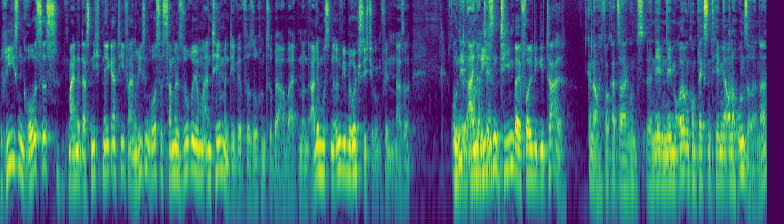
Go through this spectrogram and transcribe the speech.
riesengroßes, ich meine das nicht negativ, ein riesengroßes Sammelsurium an Themen, die wir versuchen zu bearbeiten. Und alle mussten irgendwie Berücksichtigung finden. Also und, und ein Riesenteam bei Voll Digital. Genau, ich wollte gerade sagen, und äh, neben, neben euren komplexen Themen ja auch noch unsere. Ne?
